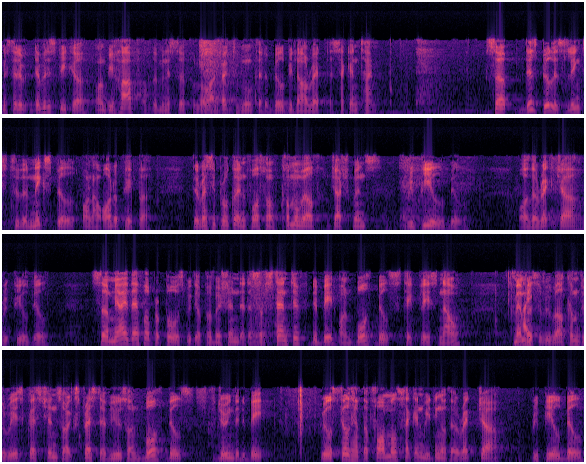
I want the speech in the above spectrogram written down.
Mr. De- Deputy Speaker, on behalf of the Minister for Law, I beg to move that the bill be now read a second time. Sir, this bill is linked to the next bill on our order paper, the Reciprocal Enforcement of Commonwealth Judgments Repeal Bill, or the RECJA Repeal Bill. Sir, may I therefore propose, with your permission, that a substantive debate on both bills take place now? Members I- will be welcome to raise questions or express their views on both bills during the debate. We will still have the formal second reading of the RECJA Repeal Bill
